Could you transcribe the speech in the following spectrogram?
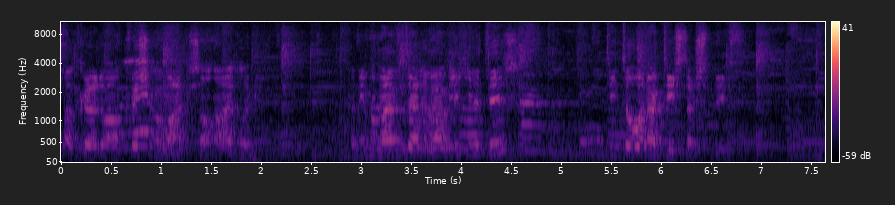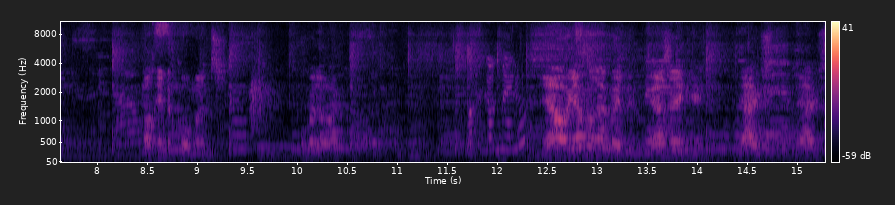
Nou, kunnen er wel een quizje van maken, San, eigenlijk. Iemand mij vertellen welk liedje het is? Titel en artiest, alsjeblieft. Mag in de comments. Kom maar door. Mag ik ook meedoen? Ja, oh, jij mag ook meedoen. Jazeker. Juist, juist.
